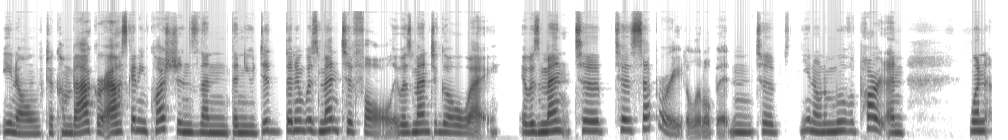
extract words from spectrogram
you know, to come back or ask any questions, then then you did then it was meant to fall. It was meant to go away. It was meant to to separate a little bit and to, you know, to move apart. And when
